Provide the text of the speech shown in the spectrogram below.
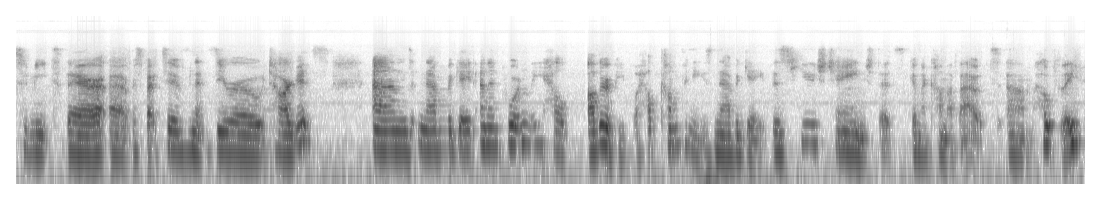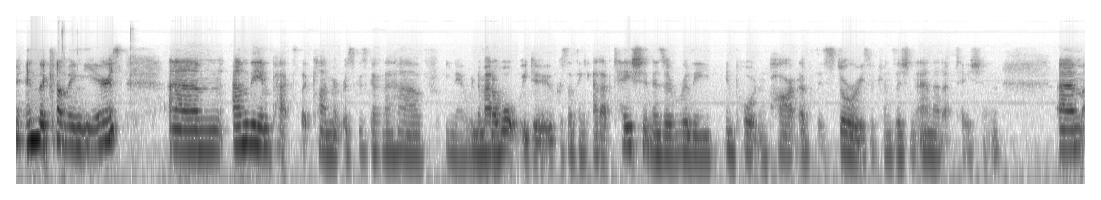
to meet their uh, respective net zero targets and navigate and importantly help other people help companies navigate this huge change that's going to come about um, hopefully in the coming years um, and the impacts that climate risk is going to have you know no matter what we do because i think adaptation is a really important part of this story so transition and adaptation um,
